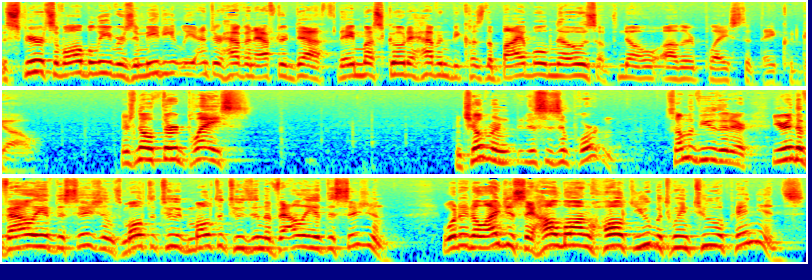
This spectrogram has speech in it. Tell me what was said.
The spirits of all believers immediately enter heaven after death. They must go to heaven because the Bible knows of no other place that they could go. There's no third place. And children, this is important. Some of you that are you're in the valley of decisions, multitude multitudes in the valley of decision. What did Elijah say? How long halt you between two opinions?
